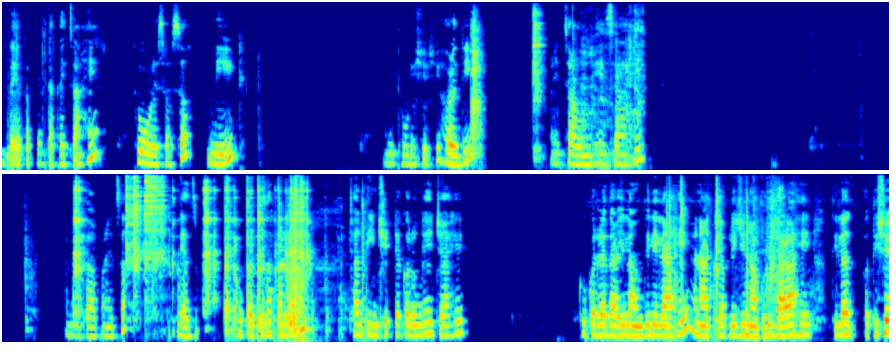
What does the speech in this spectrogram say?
आता यात आपल्याला टाकायचं आहे. थोडंसं असं मीठ आणि थोडीशी अशी हळदी आणि चाळून घ्यायचं आहे. आणि आता आपण याचा गॅस कुकरचं झाकण लावून छान तीन शिट्ट्या करून घ्यायच्या आहे. कुकरला डाळी लावून दिलेल्या आहे आणि आजची आपली जी नागोरी डाळ आहे तिला अतिशय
